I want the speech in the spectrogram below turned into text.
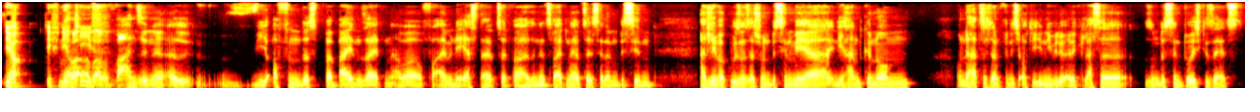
Ja, definitiv. Ja, aber, aber, Wahnsinn, ne? Also wie offen das bei beiden Seiten, aber vor allem in der ersten Halbzeit war. Also in der zweiten Halbzeit ist ja dann ein bisschen, hat Leverkusen das ja schon ein bisschen mehr in die Hand genommen. Und da hat sich dann, finde ich, auch die individuelle Klasse so ein bisschen durchgesetzt.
